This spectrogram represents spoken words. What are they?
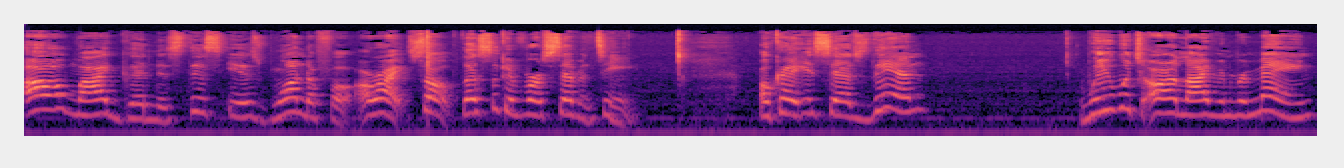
Oh my goodness, this is wonderful. All right, so let's look at verse 17. Okay, it says, Then we which are alive and remain.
